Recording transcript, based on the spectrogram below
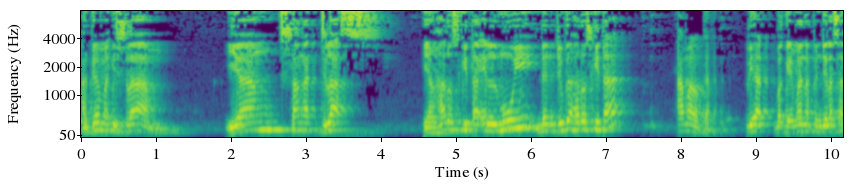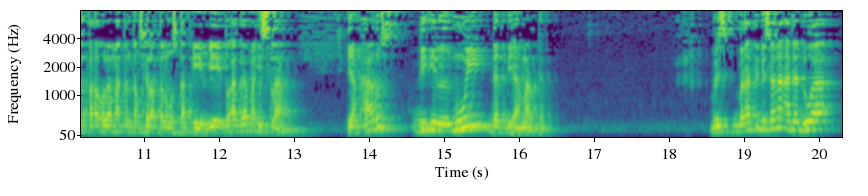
agama Islam yang sangat jelas yang harus kita ilmui dan juga harus kita amalkan. Lihat bagaimana penjelasan para ulama tentang siratal mustaqim, yaitu agama Islam yang harus diilmui dan diamalkan. Berarti di sana ada dua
